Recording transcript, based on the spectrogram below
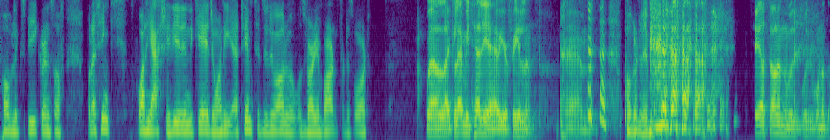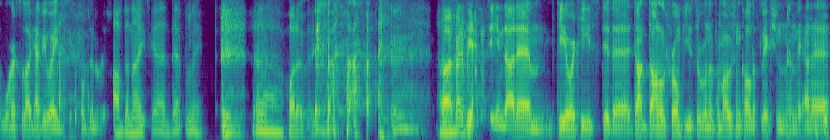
public speaker and stuff, but I think what he actually did in the cage and what he attempted to do out of it was very important for the sport. Well, like let me tell you how you're feeling. Um, Puckered lips. Chael Sonnen was, was one of the worst light heavyweights of the night. of the night, yeah, definitely. Uh, what uh, if anybody hasn't seen that, um, Tito Ortiz did a Don, Donald Trump used to run a promotion called Affliction, and they had a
